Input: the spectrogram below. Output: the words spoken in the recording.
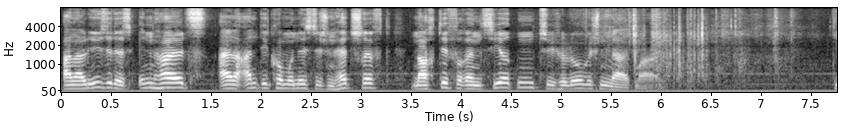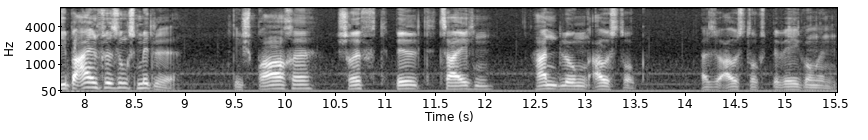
Analyse des Inhalts einer antikommunistischen Hetzschrift nach differenzierten psychologischen Merkmalen. Die Beeinflussungsmittel, die Sprache, Schrift, Bild, Zeichen, Handlung, Ausdruck, also Ausdrucksbewegungen.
